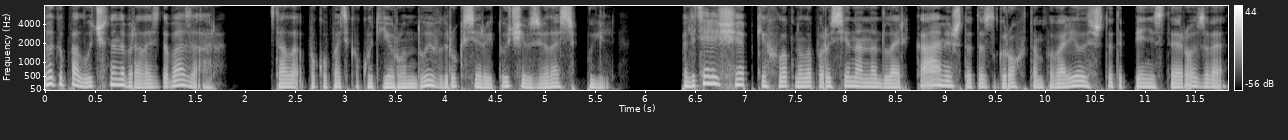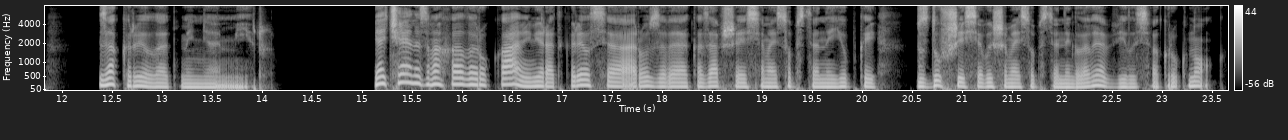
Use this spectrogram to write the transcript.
Благополучно добралась до базара. Стала покупать какую-то ерунду, и вдруг серой тучей взвелась пыль. Полетели щепки, хлопнула парусина над ларьками, что-то с грохотом повалилось, что-то пенистое розовое — закрыла от меня мир. Я отчаянно замахала руками, мир открылся, а розовая, оказавшаяся моей собственной юбкой, вздувшаяся выше моей собственной головы, обвилась вокруг ног.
